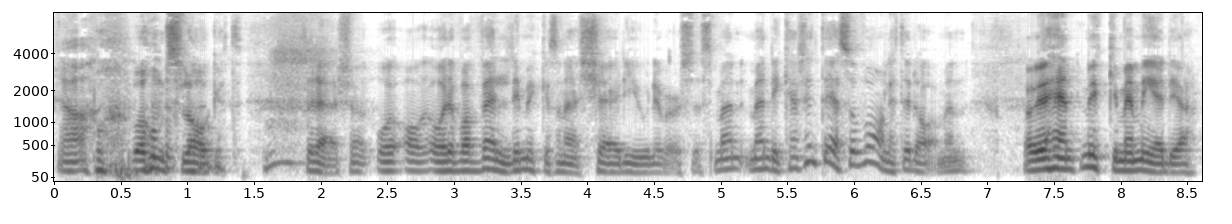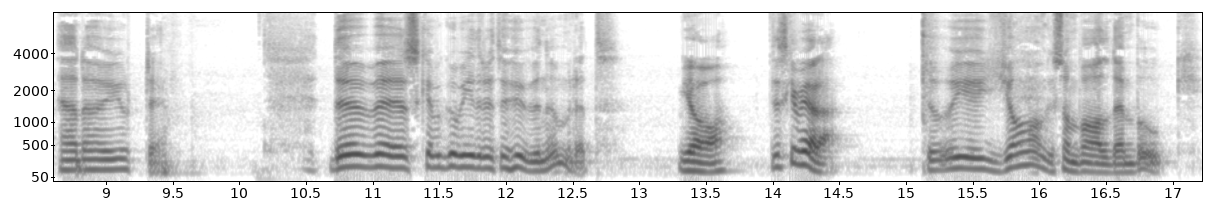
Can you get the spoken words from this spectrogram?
Ja. på, på omslaget. Sådär, så, och, och, och det var väldigt mycket sådana här shared universes. Men, men det kanske inte är så vanligt idag. Men det har ju hänt mycket med media. ja, det har ju gjort det. Du, eh, ska vi gå vidare till huvudnumret? Ja, det ska vi göra. Det var ju jag som valde en bok.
